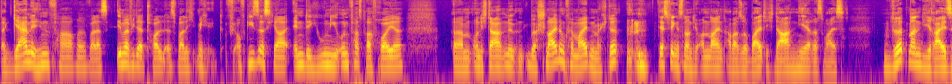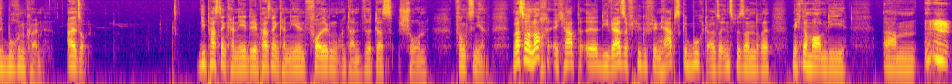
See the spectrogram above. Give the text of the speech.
da gerne hinfahre, weil das immer wieder toll ist, weil ich mich auf dieses Jahr Ende Juni unfassbar freue ähm, und ich da eine Überschneidung vermeiden möchte. Deswegen ist noch nicht online, aber sobald ich da Näheres weiß, wird man die Reise buchen können. Also, die passenden Kanäle, den passenden Kanälen folgen und dann wird das schon funktionieren. Was war noch? Ich habe äh, diverse Flüge für den Herbst gebucht, also insbesondere mich nochmal um die ähm,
